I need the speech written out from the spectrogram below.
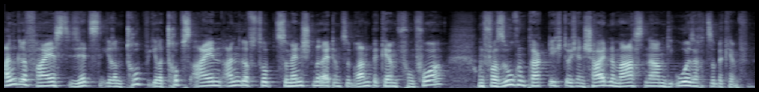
Angriff heißt, Sie setzen Ihren Trupp, Ihre Trupps ein, Angriffstrupp zur Menschenrettung, zur Brandbekämpfung vor und versuchen praktisch durch entscheidende Maßnahmen die Ursache zu bekämpfen.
